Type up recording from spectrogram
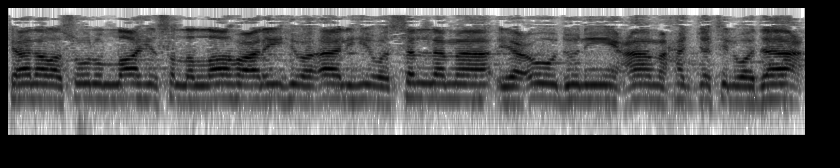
كان رسول الله صلى الله عليه وآله وسلم يعودني عام حجة الوداع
